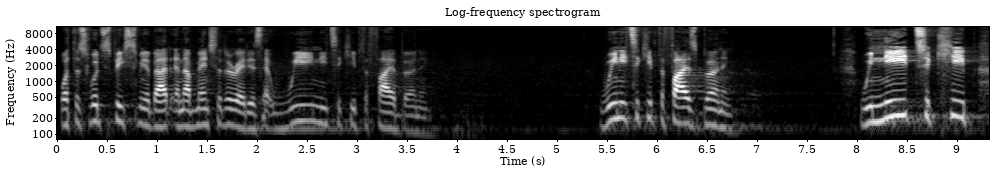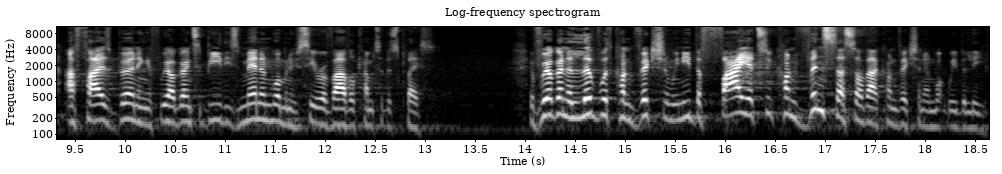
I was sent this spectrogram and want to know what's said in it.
What this wood speaks to me about, and I've mentioned it already, is that we need to keep the fire burning. We need to keep the fires burning. We need to keep our fires burning if we are going to be these men and women who see revival come to this place. If we are going to live with conviction, we need the fire to convince us of our conviction and what we believe.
